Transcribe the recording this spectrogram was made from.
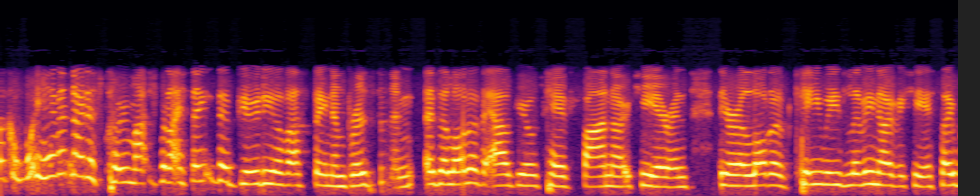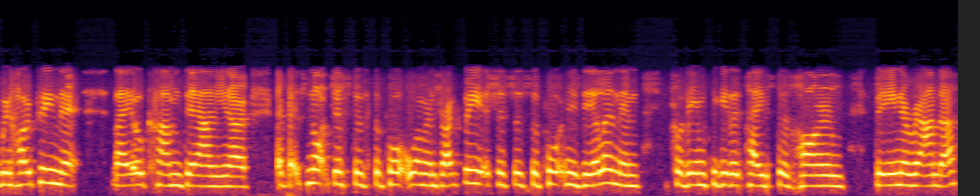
Look, we haven't noticed too much, but I think the beauty of us being in Brisbane is a lot of our girls have whānau here, and there are a lot of Kiwis living over here. So we're hoping that they all come down. You know, if it's not just to support women's rugby, it's just to support New Zealand, and for them to get a taste of home, being around us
